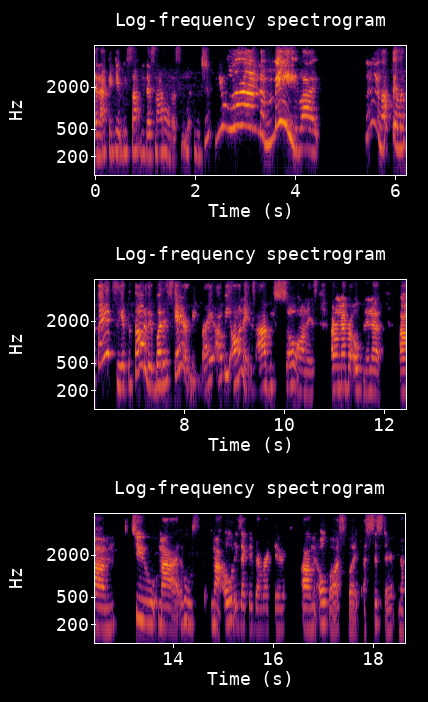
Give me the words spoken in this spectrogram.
and I can get me something that's not on us. You learn to me, like mm, I'm feeling fancy at the thought of it, but it scared me, right? I'll be honest. I'll be so honest. I remember opening up um, to my who's my old executive director, um, an old boss, but a sister and a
